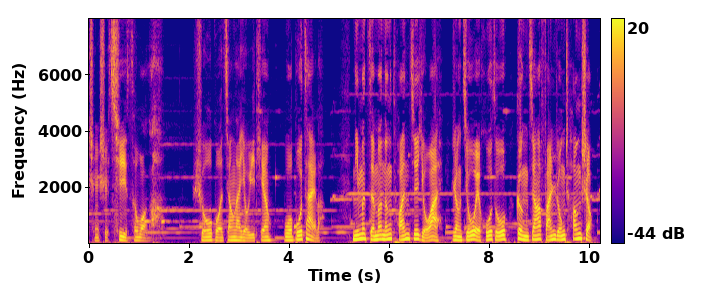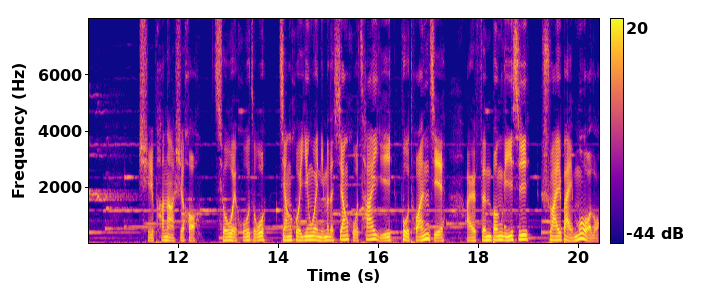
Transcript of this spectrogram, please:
真是气死我了！如果将来有一天我不在了，你们怎么能团结友爱，让九尾狐族更加繁荣昌盛？只怕那时候九尾狐族将会因为你们的相互猜疑、不团结而分崩离析。衰败没落，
